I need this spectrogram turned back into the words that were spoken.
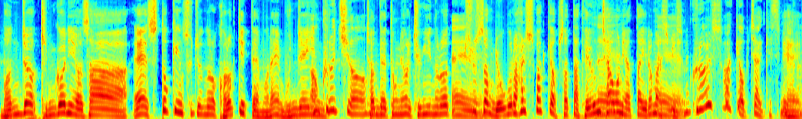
먼저 김건희 여사의 스토킹 수준으로 걸었기 때문에 문재인 어, 그렇죠. 전 대통령을 증인으로 네. 출석 요구를 할 수밖에 없었다. 대응 네. 차원이었다 이런 네. 말씀이시네. 그럴 수밖에 없지 않겠습니까? 네.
